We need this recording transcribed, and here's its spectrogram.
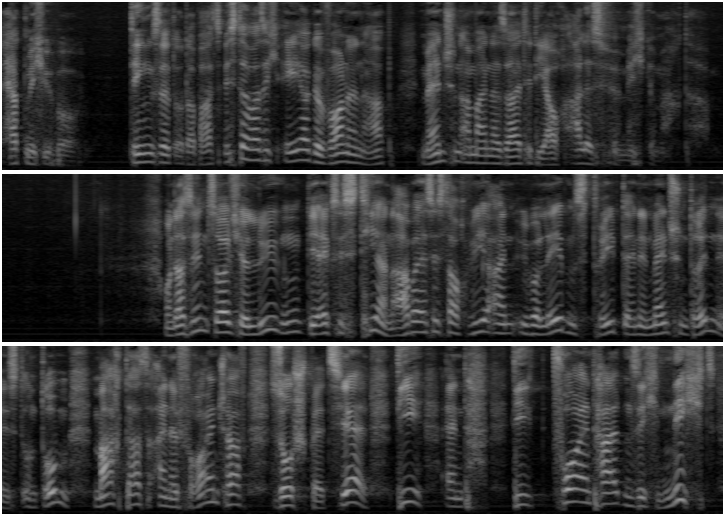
er hat mich über Dingset oder was. Wisst ihr, was ich eher gewonnen habe? Menschen an meiner Seite, die auch alles für mich gemacht haben. Und das sind solche Lügen, die existieren, aber es ist auch wie ein Überlebenstrieb, der in den Menschen drin ist. Und darum macht das eine Freundschaft so speziell. Die, die vorenthalten sich nichts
